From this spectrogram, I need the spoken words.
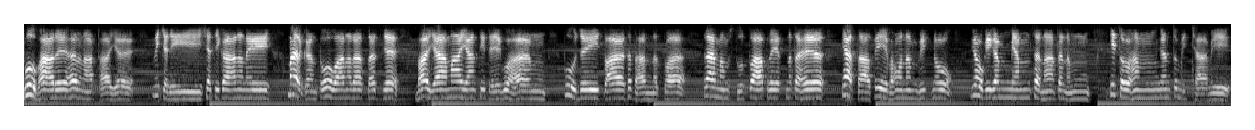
भूभारे हरणार्थाय विचरिष्यति कानने। मार्गन्तो वानरस्तस्य भार्या मायान्ति ते गुहाम्। पूजयित्वा तथा नत्वा रामं स्तुत्वा प्रयत्नतः यातासि भवनं विष्णु। योगिगम्यं सनातनम्। इतोऽहं गन्तुमिच्छामि।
